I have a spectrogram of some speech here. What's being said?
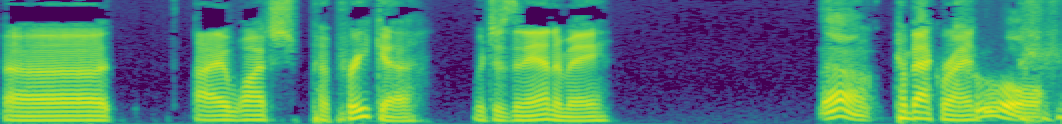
Uh, I watched Paprika, which is an anime. Oh, Come back, Ryan. cool.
